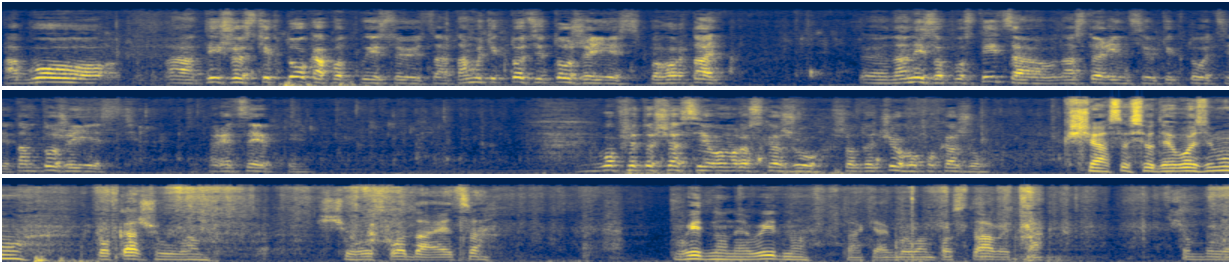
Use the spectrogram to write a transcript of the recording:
Або а, ті, що з Тіктока підписуються, там у Тіктоці теж є. Погортати, на низ опуститися на сторінці у Тіктоці, там теж є рецепти. В общем-то, зараз я вам розкажу, що до чого покажу. Зараз я сюди візьму, покажу вам, з чого складається. Видно, не видно. Так, як би вам поставити так, щоб було.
